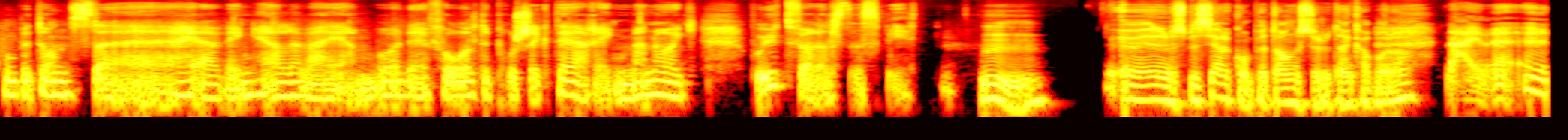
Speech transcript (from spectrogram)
kompetanseheving hele veien, både i forhold til prosjektering, men òg på utførelsesbiten. Mm. Er det noe spesiell kompetanse du tenker på da? Nei, eh,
